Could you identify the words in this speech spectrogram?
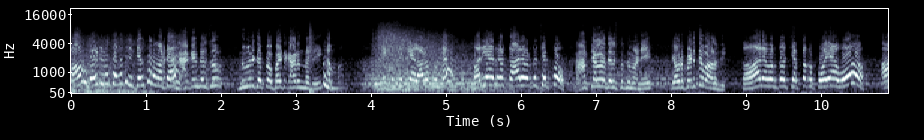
కారు బయట ఉన్న సంగతి నీకు తెలుసు అనమాట నాకేం తెలుసు నువ్వే చెప్పావు బయట కారు ఉందని ఎక్కసెక్కేలు ఆడకుండా మర్యాదగా కారు ఎవరితో చెప్పు నాకెలా తెలుస్తుంది మణి ఎవరు పెడితే వాళ్ళది కారు ఎవరితో చెప్పకపోయావో ఆ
